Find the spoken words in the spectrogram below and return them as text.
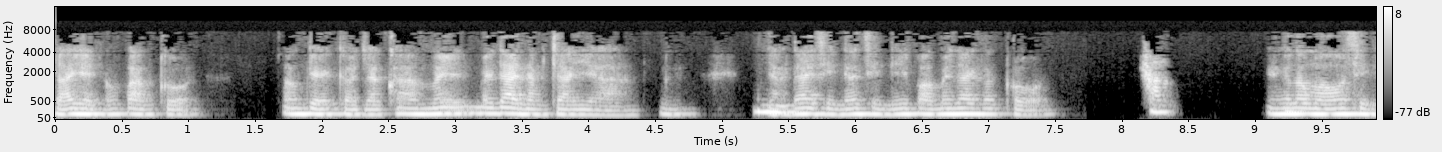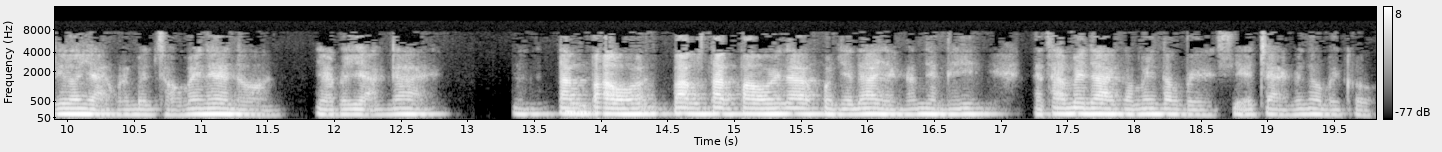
สาเหตุของความโกรธต้องเกิดเกิดจากความไม่ไม่ได้ดังใจอยาก อยากได้สิ่งนั้นสิ่งนี้พอไม่ได้ก็โกรธค่ะงั้นก็ต้องมองว่าสิ่งที่เราอยากมันเป็นสองไม่แน่นอน อย่าไปอยากได้ ตั้งเป้าตั้งตั้งเป้าไว้ได้คนจะได้อย่างนั้นอย่างนี้ แต่ถ้าไม่ได้ก็ไม่ต้องไปเสียใจไม่ต้องไปโกรธ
